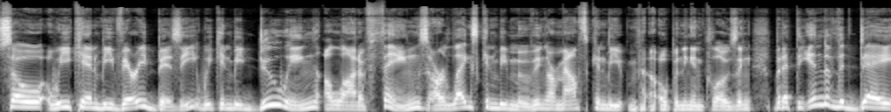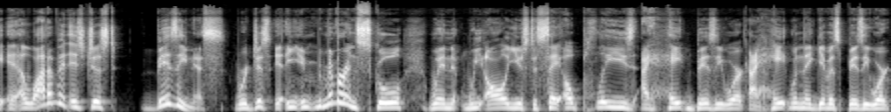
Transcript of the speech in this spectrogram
So we can be very busy. We can be doing a lot of things. Our legs can be moving. Our mouths can be opening and closing. But at the end of the day, a lot of it is just busyness. We're just remember in school when we all used to say, "Oh, please, I hate busy work. I hate when they give us busy work.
